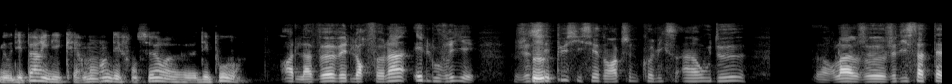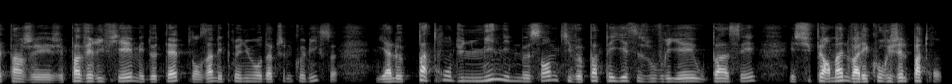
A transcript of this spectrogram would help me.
Mais au départ, il est clairement le défenseur euh, des pauvres. Ah, de la veuve et de l'orphelin et de l'ouvrier. Je Mm. sais plus si c'est dans Action Comics 1 ou 2. Alors là, je, je dis ça de tête, hein, j'ai j'ai pas vérifié, mais de tête, dans un des premiers numéros d'Action Comics, il y a le patron d'une mine, il me semble, qui veut pas payer ses ouvriers ou pas assez, et Superman va aller corriger le patron.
